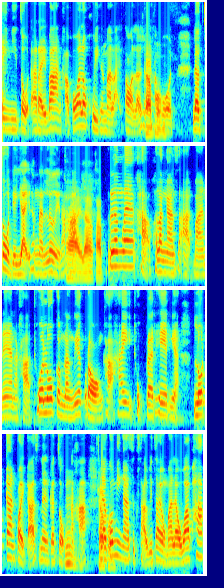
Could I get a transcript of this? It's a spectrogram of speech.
ยมีโจทย์อะไรบ้างคะเพราะว่าเราคุยกันมาหลายตอนแล้วใช่ไหมครัคะบผมโบทแล้วโจทย์ใหญ่ ๆ ทั้งนั้นเลยนะคะ ใช่แล้วครับ เรื่องแรกค่ะ พลังงานสะอาดมาแน่นะคะ ทั่วโลกกำลังเรียกร้องค่ะ ให้ทุกประเทศเนี่ยลดการปล่อยก๊าซเรือนกระจกนะคะครับแล้วก็ผมมีงานศึกษาวิจัยออกมาแล้วว่าภาค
